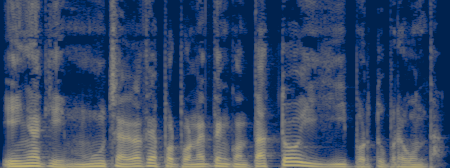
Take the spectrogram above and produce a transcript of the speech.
Iñaki, muchas gracias por ponerte en contacto y por tu pregunta.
